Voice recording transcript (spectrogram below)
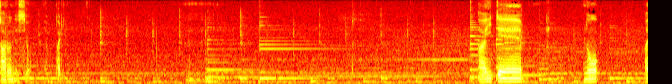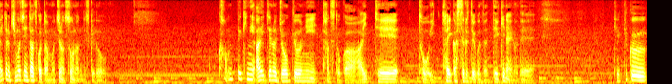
あるんですよ。やっぱり。相手の相手の気持ちに立つことはもちろんそうなんですけど完璧に相手の状況に立つとか相手と一体化するということはできないので結局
